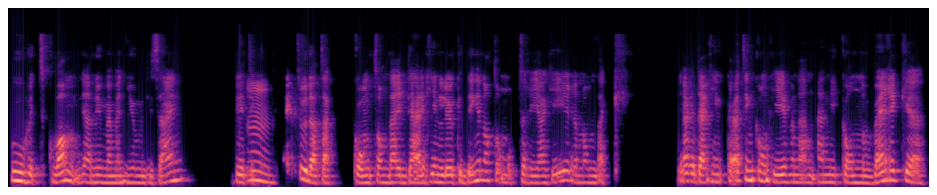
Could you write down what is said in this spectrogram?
hoe het kwam. Ja, nu met mijn human design weet ik mm. echt hoe dat, dat komt omdat ik daar geen leuke dingen had om op te reageren. Omdat ik ja, daar geen uiting kon geven en, en niet kon werken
